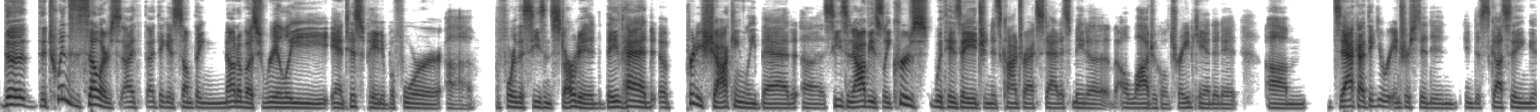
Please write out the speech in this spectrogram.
the the twins and sellers I I think is something none of us really anticipated before uh before the season started. They've had a pretty shockingly bad uh season. Obviously, Cruz with his age and his contract status made a, a logical trade candidate. Um Zach, I think you were interested in in discussing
